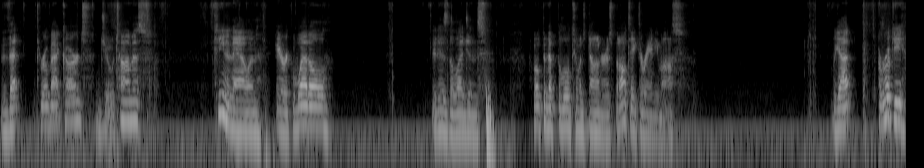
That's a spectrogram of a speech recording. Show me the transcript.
vet throwback cards? Joe Thomas, Keenan Allen, Eric Weddle, it is the Legends. I've opened up a little too much Donruss, but I'll take the Randy Moss. We got a rookie.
